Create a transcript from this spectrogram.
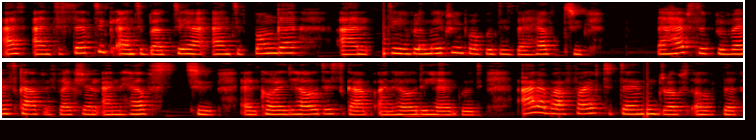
has antiseptic, antibacterial, antifungal, and anti-inflammatory properties that help to that helps to prevent scalp infection and helps to encourage healthy scalp and healthy hair growth. Add about 5 to 10 drops of the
